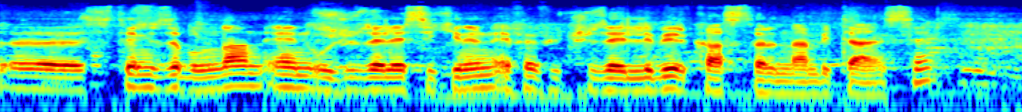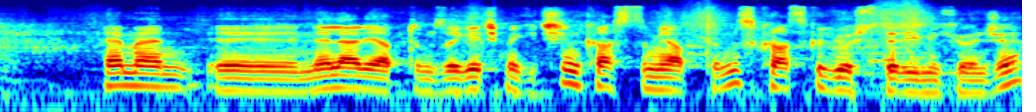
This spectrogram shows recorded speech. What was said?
e, sitemizde bulunan en ucuz LS2'nin FF351 kasklarından bir tanesi. Hemen neler yaptığımıza geçmek için custom yaptığımız kaskı göstereyim ilk önce.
